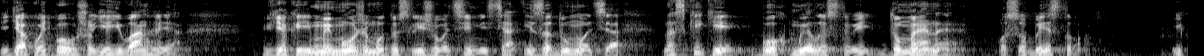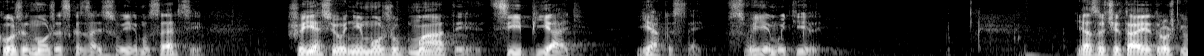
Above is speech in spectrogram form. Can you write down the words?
І дякувати Богу, що є Євангелія, в якій ми можемо досліджувати ці місця і задумуватися, наскільки Бог милостивий до мене особисто, і кожен може сказати в своєму серці, що я сьогодні можу мати ці п'ять якостей в своєму тілі. Я зачитаю трошки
